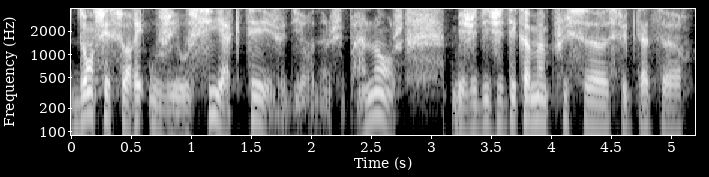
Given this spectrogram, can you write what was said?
dans ces soirées où j'ai aussi acté. Je veux dire, je suis pas un ange, mais j'étais quand même plus euh, spectateur.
